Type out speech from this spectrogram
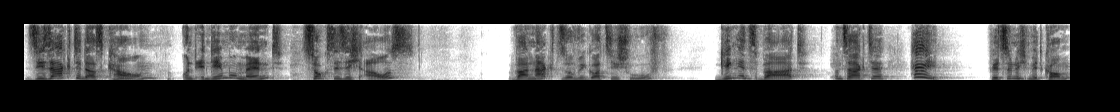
Sie sagte das kaum und in dem Moment zog sie sich aus, war nackt, so wie Gott sie schuf, ging ins Bad und sagte, hey, willst du nicht mitkommen?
